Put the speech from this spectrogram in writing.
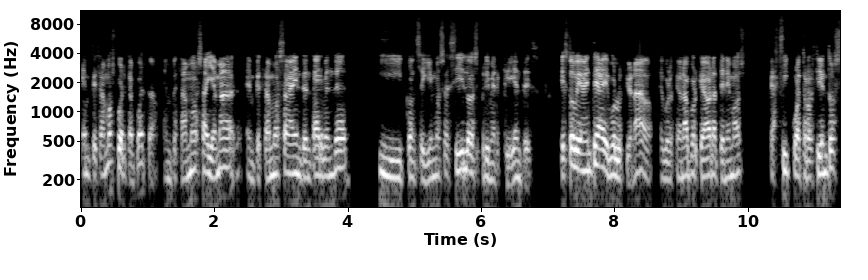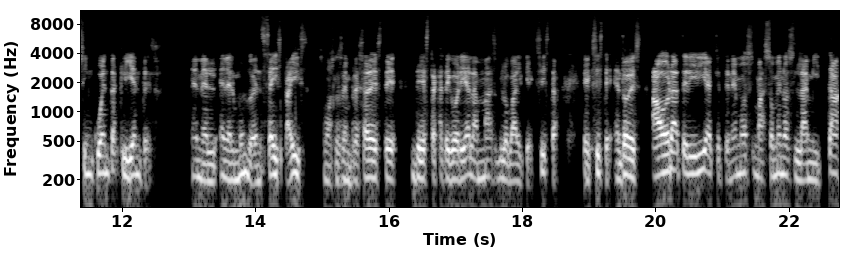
empezamos puerta a puerta, empezamos a llamar, empezamos a intentar vender y conseguimos así los primeros clientes. Esto obviamente ha evolucionado, evolucionado porque ahora tenemos casi 450 clientes en el, en el mundo, en seis países. Somos la empresa de, este, de esta categoría la más global que exista, existe. Entonces, ahora te diría que tenemos más o menos la mitad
